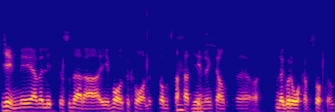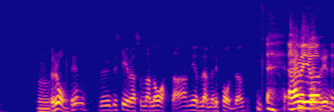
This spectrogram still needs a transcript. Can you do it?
Jimmy är väl lite sådär eh, i valet och kvalet om stafettpinnen Yes. kan, eh, om det går att åka på Stockholm. Mm. Robin, du beskriver dig som den lata medlemmen i podden. Nej, men Du jag...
